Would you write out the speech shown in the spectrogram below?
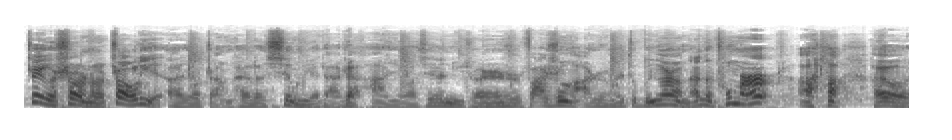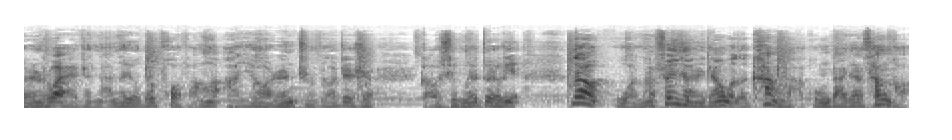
这个事儿呢，照例啊又展开了性别大战啊。有些女权人士发声啊，认为就不应该让男的出门啊。还有人说，哎，这男的又都破防了啊。也有人指责这是搞性别对立。那我呢，分享一点我的看法，供大家参考。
